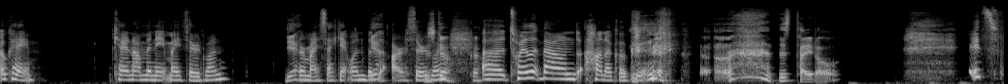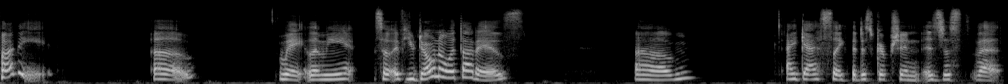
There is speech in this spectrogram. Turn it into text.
Okay. Can I nominate my third one Yeah. or my second one? But Yeah. the, our third Just one. go, go. Uh, Toilet Bound Hanako-kun. this title. It's funny. Uh, wait, let me. So, if you don't know what that is, um, I guess like the description is just that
